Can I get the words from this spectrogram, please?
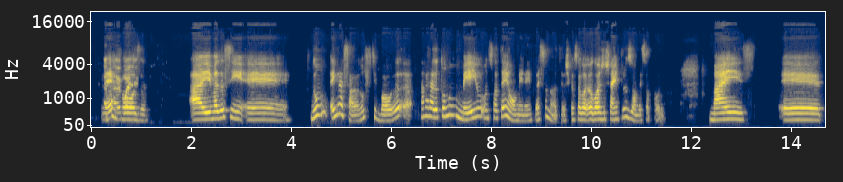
nervosa. Aí, mas assim, é, no, é engraçado, no futebol, eu- na verdade, eu tô num meio onde só tem homem, né? Impressionante. Acho que eu, só, eu gosto de estar entre os homens, só pode. Mas é,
